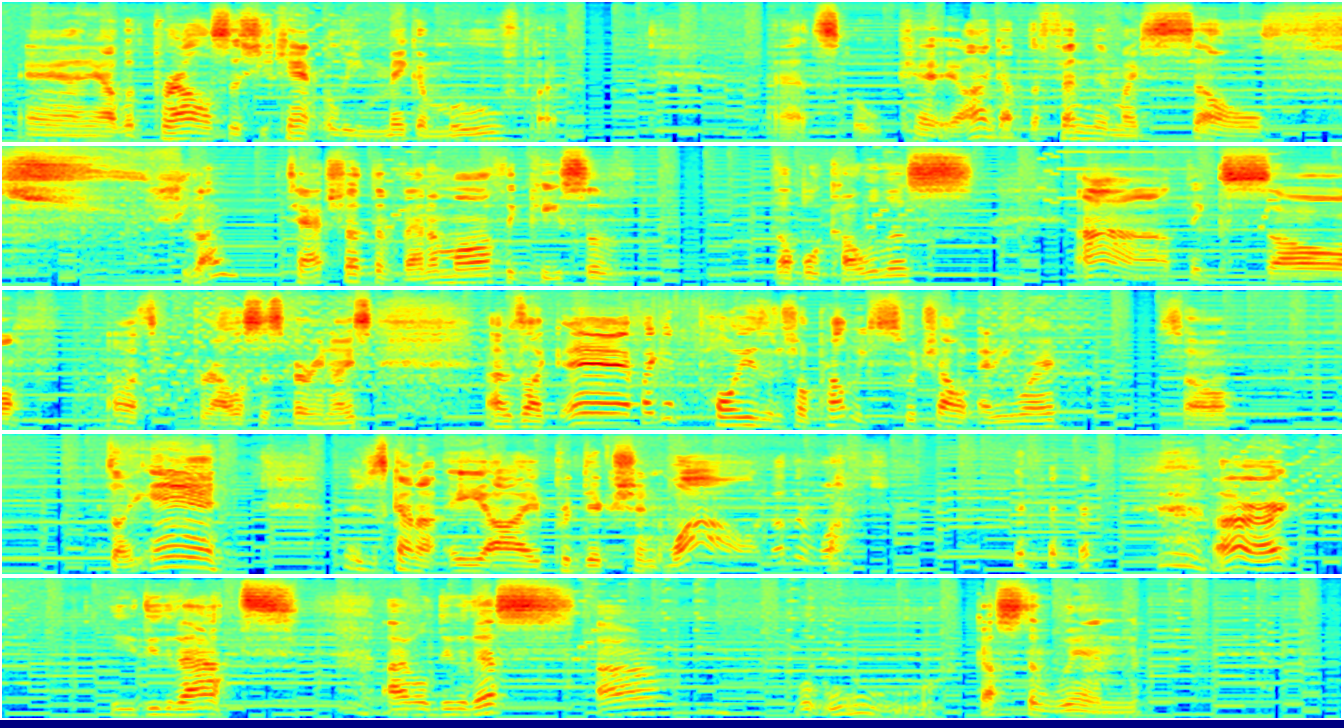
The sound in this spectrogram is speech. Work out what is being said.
And yeah, with paralysis, you can't really make a move, but that's okay. I got defended myself. Should I attach that to Venomoth in case of double colorless? I don't think so. Oh, that's paralysis, very nice. I was like, eh, if I get poison, she'll probably switch out anyway. So, it's like, eh, it's just kind of AI prediction. Wow, another one. Alright, you do that. I will do this. Um, ooh, gust of wind.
